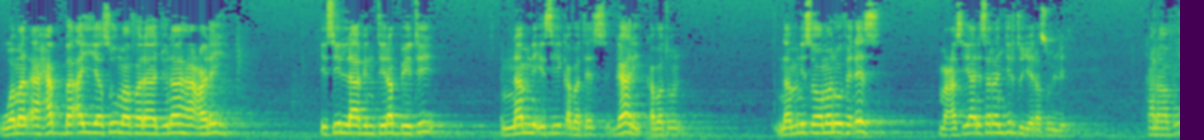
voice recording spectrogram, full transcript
ومن أحب أن يصوم فلا جناح عليه إسي لا فنت ربيتي نمني إسي قبتس غاري قبتون صومنو فدس مع سيان سرن جرت جي رسولي كنافو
